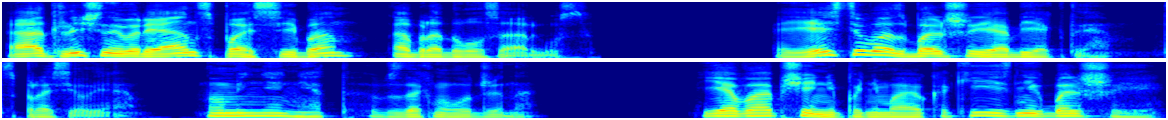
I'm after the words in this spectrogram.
«Отличный вариант, спасибо», — обрадовался Аргус. «Есть у вас большие объекты?» — спросил я. «У меня нет», — вздохнула Джина. «Я вообще не понимаю, какие из них большие».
